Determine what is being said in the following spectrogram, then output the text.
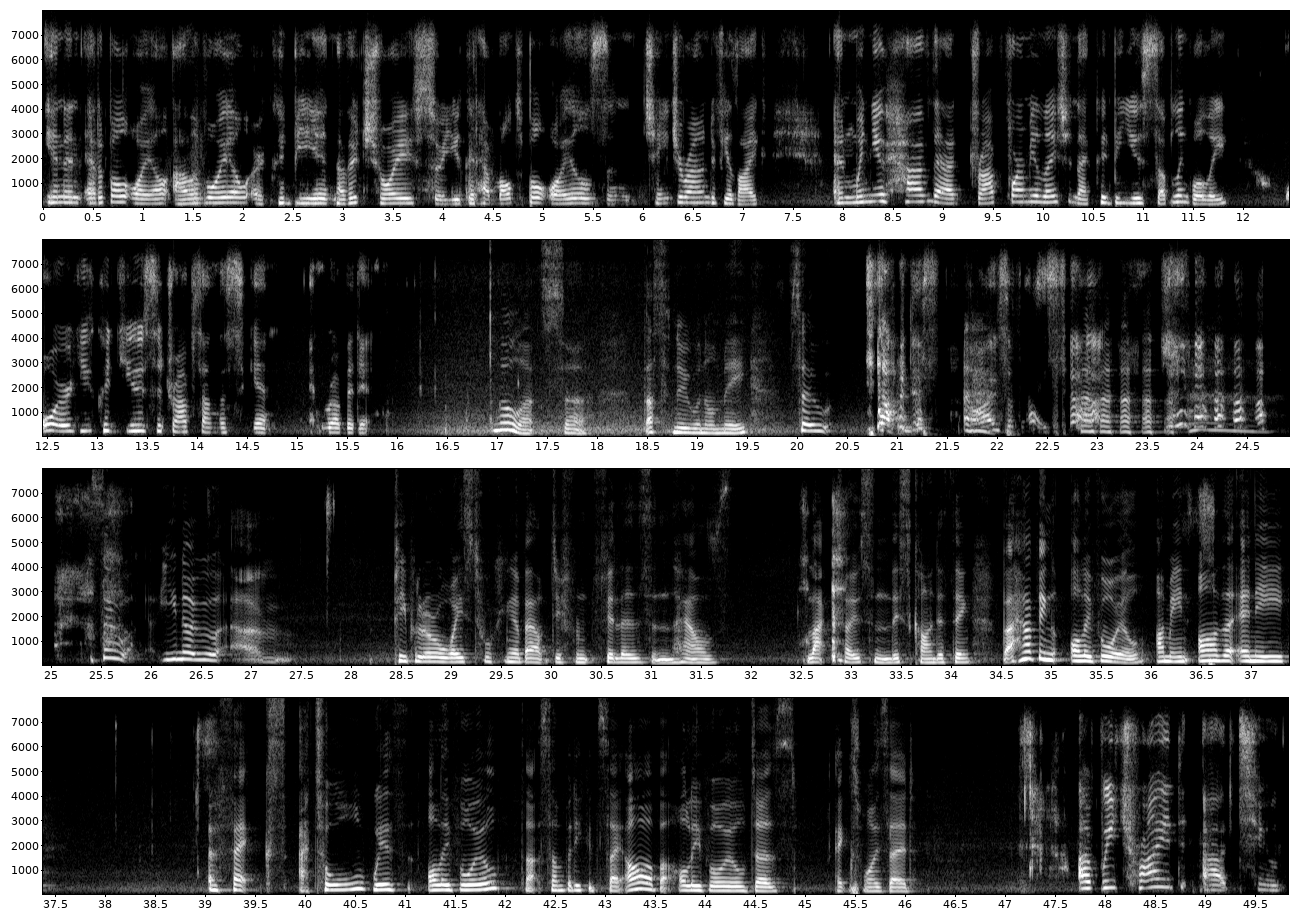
in an edible oil, olive oil, or it could be another choice, or you could have multiple oils and change around if you like. And when you have that drop formulation, that could be used sublingually, or you could use the drops on the skin and rub it in. Oh, that's uh, that's a new one on me. So, yeah, just oh, I'm surprised. so you know, um, people are always talking about different fillers and how lactose and this kind of thing. But having olive oil, I mean, are there any effects at all with olive oil that somebody could say, oh, but olive oil does X, Y, Z? Uh, we tried uh, to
